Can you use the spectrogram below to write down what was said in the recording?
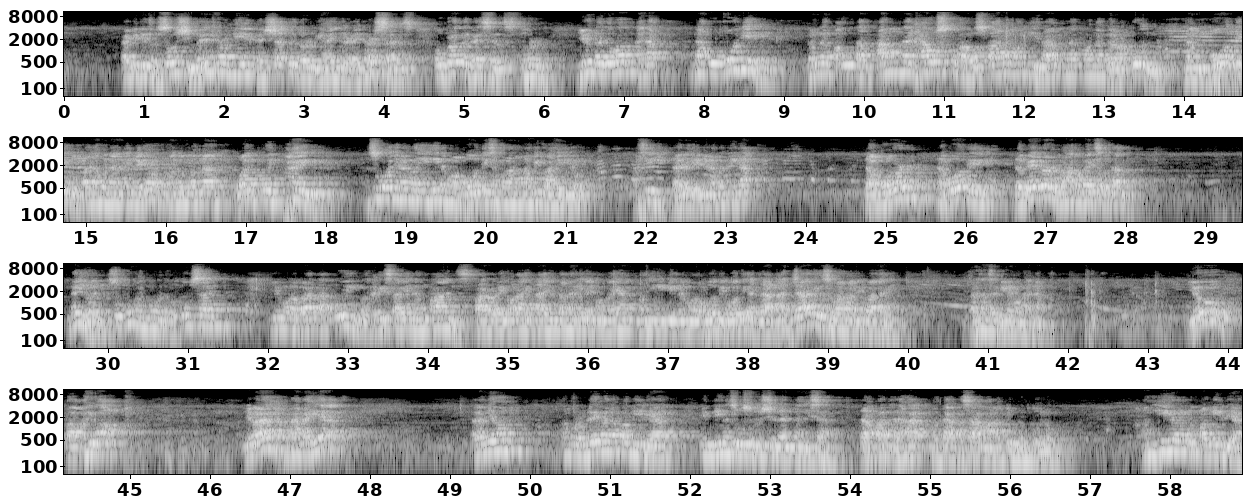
Sabi dito, so she went from him and shut the door behind her and her sons who brought the vessels to her. Yung dalawang anak na kukunin nung nagpautang ang nag-house to house para manghiram ng mga garapon, ng bote, kung panahon natin ngayon, ano mga 1.5. Nasubukan nyo na mahihingi ng mga bote sa mga kapitbahay nyo? Kasi lalagay nyo ng mantika. The more na bote, the better makakabayad sa utang. Ngayon, subukan mo na utusan yung mga bata, uy, mag-raise tayo ng funds para may makain tayong tanghalian mamaya, manghingi ng mga bote-bote at latadya yun sa mga kapitbahay. Ano sasabihin ng mga anak? Yo, kakahiya. Di ba? Nakakahiya. Alam niyo, ang problema ng pamilya, hindi nasusolusyonan ng isa. Dapat lahat magkakasama at tulong-tulong. Ang hirap ng pamilya,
